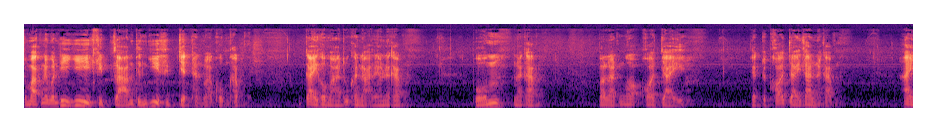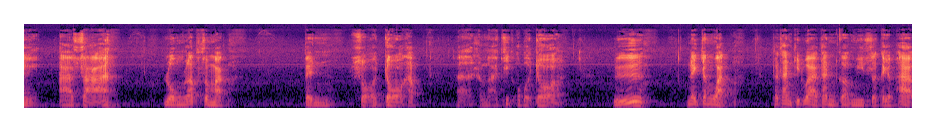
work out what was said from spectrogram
สมัครในวันที่ 23 ถึง 27 ธันวาคมครับ ใกล้เข้ามาทุกขณะแล้วนะครับ ผมนะครับประหลัดเงาะขอใจอยากจะขอใจท่านนะครับ ให้อาสาลงรับสมัครเป็นสอจอครับสมาชิกอบจหรือ ในจังหวัด ถ้าท่านคิดว่าท่านก็มีศักยภาพ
